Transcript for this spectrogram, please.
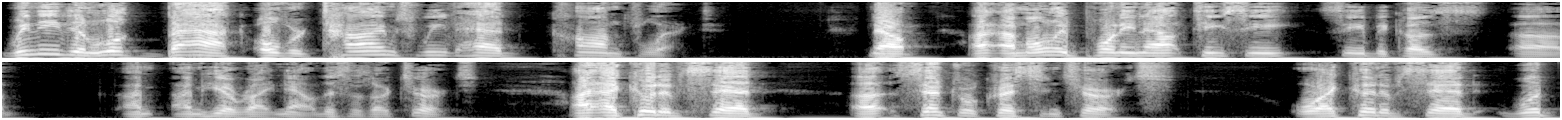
We need to look back over times we've had conflict. Now, I, am only pointing out TCC because, uh, I'm, I'm here right now. This is our church. I, I could have said, uh, Central Christian Church, or I could have said Wood,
